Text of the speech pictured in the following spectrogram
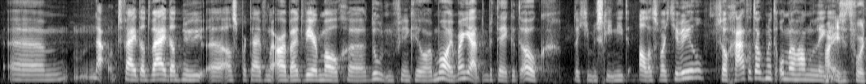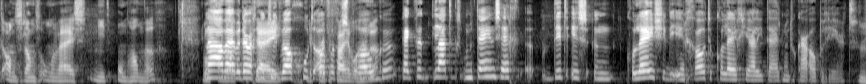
Ehm, nou, het feit dat wij dat nu eh, als Partij van de Arbeid weer mogen doen, vind ik heel erg mooi. Maar ja, dat betekent ook dat je misschien niet alles wat je wil. Zo gaat het ook met onderhandelingen. Maar is het voor het Amsterdamse onderwijs niet onhandig? Los nou, we hebben daar natuurlijk wel goed over gesproken. Kijk, dat, laat ik meteen zeggen, eh, dit is een college die in grote collegialiteit met elkaar opereert. Mhm.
